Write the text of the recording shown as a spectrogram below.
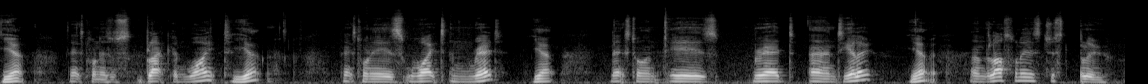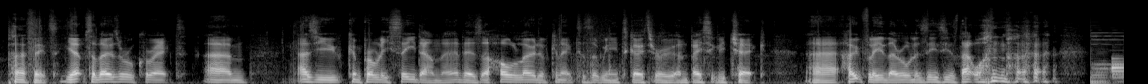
Yep. Next one is black and white. Yep. Next one is white and red. Yep. Next one is red and yellow. Yep. And the last one is just blue. Perfect. Yep. So those are all correct. Um, as you can probably see down there, there's a whole load of connectors that we need to go through and basically check. Uh, hopefully they're all as easy as that one.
